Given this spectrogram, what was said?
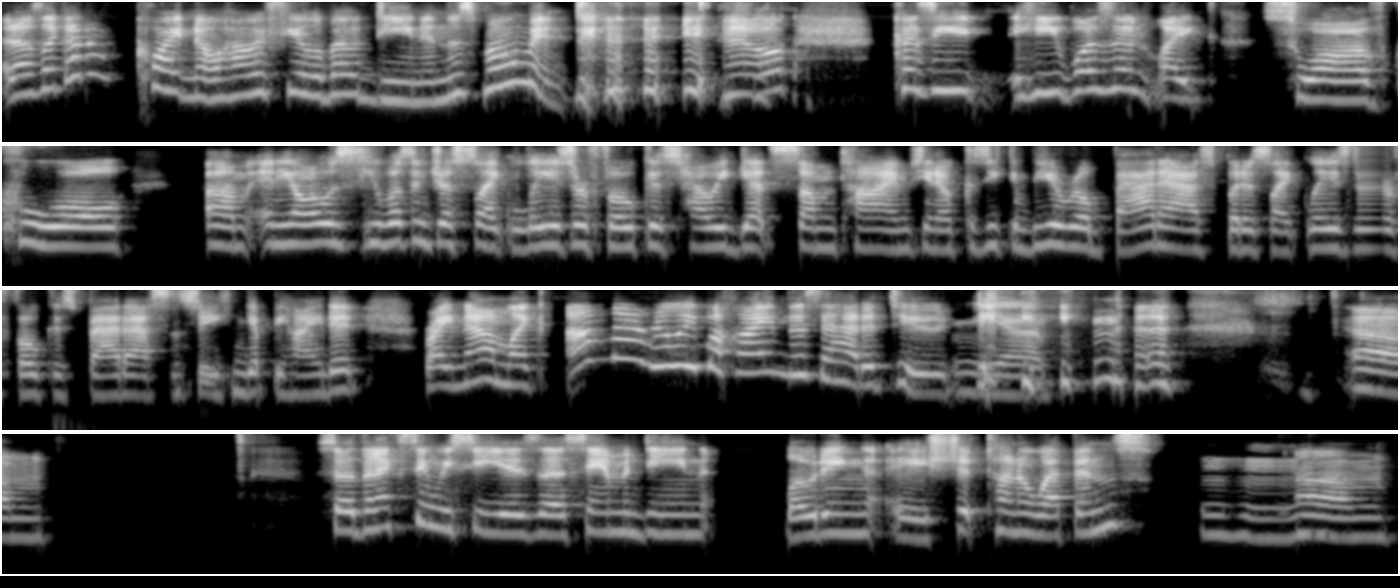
And I was like, I don't quite know how I feel about Dean in this moment, you know, because he he wasn't like suave, cool, um, and he always he wasn't just like laser focused how he gets sometimes, you know, because he can be a real badass, but it's like laser focused badass, and so you can get behind it. Right now, I'm like, I'm not really behind this attitude. Yeah. um. So the next thing we see is uh, Sam and Dean loading a shit ton of weapons. Mm-hmm. Um,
